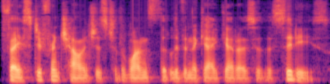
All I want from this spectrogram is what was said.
face different challenges to the ones that live in the gay ghettos of the cities.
